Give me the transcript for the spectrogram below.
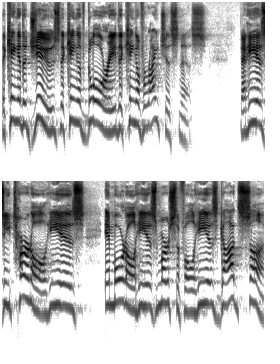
the King of the Jews, the King of glory, the King of righteousness. That He is eternal, He is immortal, He is merciful, He is God's Son.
